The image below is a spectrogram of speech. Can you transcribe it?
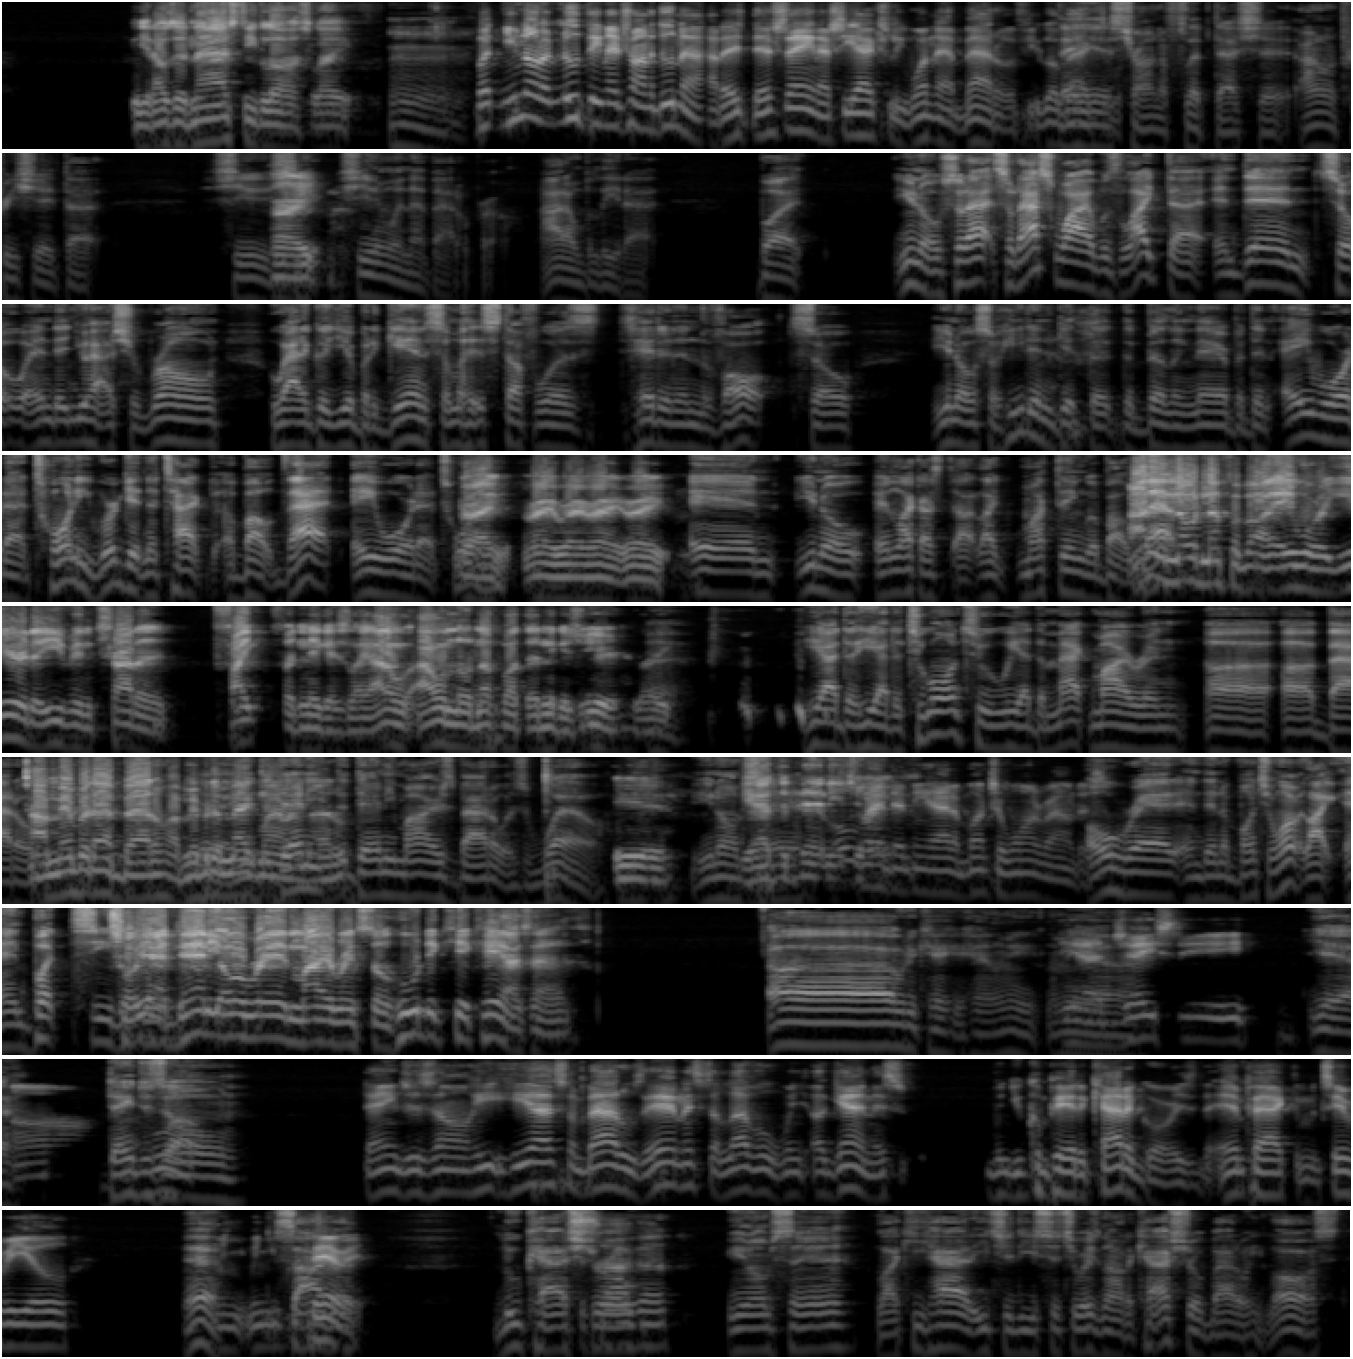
Yeah, that was a nasty loss. Like Mm. But you know the new thing they're trying to do now. They, they're saying that she actually won that battle. If you go they back, is trying to flip that shit. I don't appreciate that. She, right. she she didn't win that battle, bro. I don't believe that. But you know, so that so that's why it was like that. And then so and then you had Sharon who had a good year, but again, some of his stuff was hidden in the vault. So you know, so he didn't get the the billing there. But then A Ward at twenty, we're getting attacked about that. A Ward at twenty, right, right, right, right, right. And you know, and like I like my thing about I didn't know enough about A Ward year to even try to fight for niggas. Like I don't I don't know enough about that niggas year. Like. Yeah. He had the he had the two on two. He had the Mac Myron uh uh battle. I remember that battle. I remember yeah, the Mac Myron Danny, battle. The Danny Myers battle as well. Yeah, you know what I'm yeah, saying. Yeah, the Danny Red, then he had a bunch of one rounders. O Red, and then a bunch of one like and but see. So yeah, Danny O Red Myron. So who did Kid Chaos have? Uh, who did Kid? Okay, let me let me. Yeah, uh, JC. Yeah, uh, Danger Zone. Danger Zone. He he has some battles, and it's the level when again it's when you compare the categories, the impact, the material. Yeah. When, when you Saga, compare it. Lou Castro. You know what I'm saying? Like he had each of these situations. Now the Castro battle, he lost.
